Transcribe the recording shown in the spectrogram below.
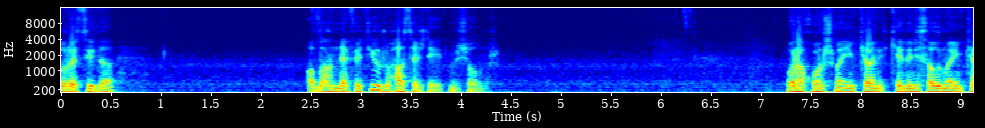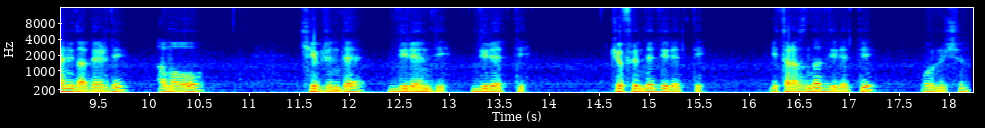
Dolayısıyla Allah'ın nefrettiği ruha secde etmiş olur. Ona konuşma imkanı, kendini savunma imkanı da verdi ama o kibrinde direndi, diretti. Küfründe diretti. İtirazında diretti. Onun için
